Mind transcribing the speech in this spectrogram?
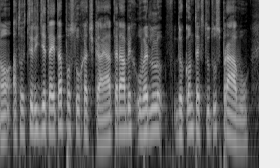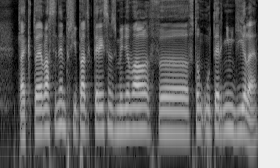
No a to chci říct, že tady ta posluchačka, já teda bych uvedl do kontextu tu zprávu, tak to je vlastně ten případ, který jsem zmiňoval v, v tom úterním díle,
